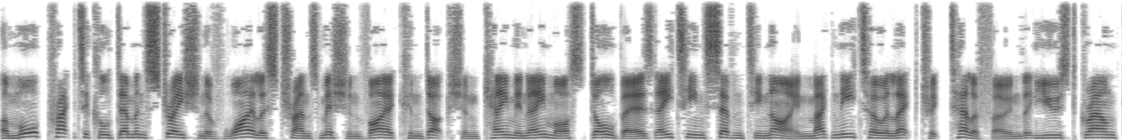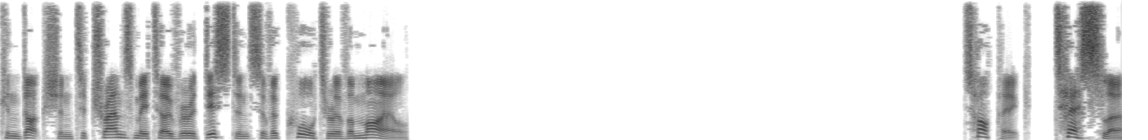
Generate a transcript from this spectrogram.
A more practical demonstration of wireless transmission via conduction came in Amos Dolbear's 1879 magneto-electric telephone that used ground conduction to transmit over a distance of a quarter of a mile. Tesla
